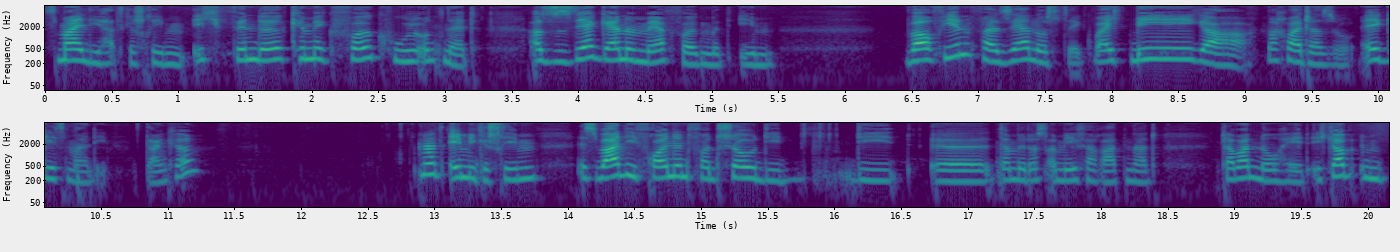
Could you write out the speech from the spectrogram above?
Smiley hat geschrieben, ich finde Kimmig voll cool und nett. Also sehr gerne mehr Folgen mit ihm. War auf jeden Fall sehr lustig. War echt mega. Mach weiter so. LG Smiley. Danke. Dann hat Amy geschrieben, es war die Freundin von Joe, die, die äh, Dumbledores Armee verraten hat. Klammer, no hate. Ich glaube, im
